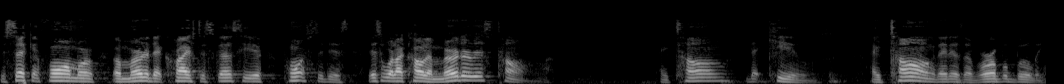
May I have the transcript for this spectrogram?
The second form of, of murder that Christ discussed here points to this. This is what I call a murderous tongue. A tongue that kills. A tongue that is a verbal bully.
